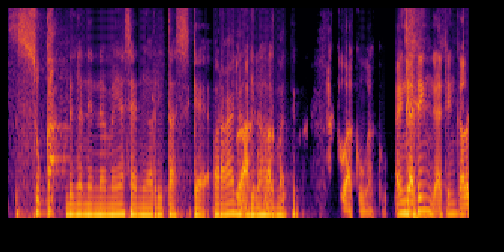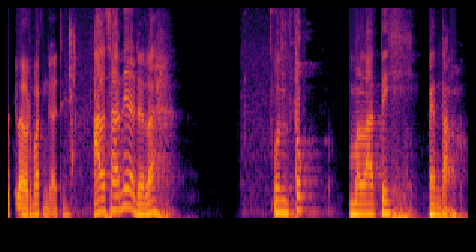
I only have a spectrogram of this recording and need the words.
suka dengan yang namanya senioritas. Kayak orangnya gak Aku- gila hormat. tuh. Aku aku aku. Eh enggak ding, enggak ding. Kalau gila hormat enggak ding. Alasannya adalah untuk melatih mental.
